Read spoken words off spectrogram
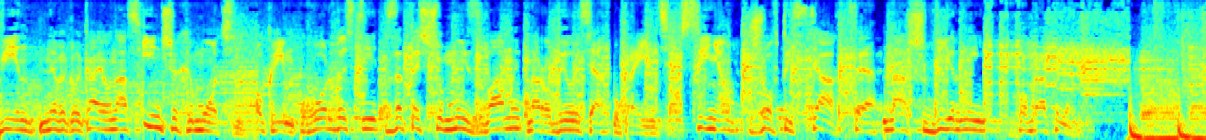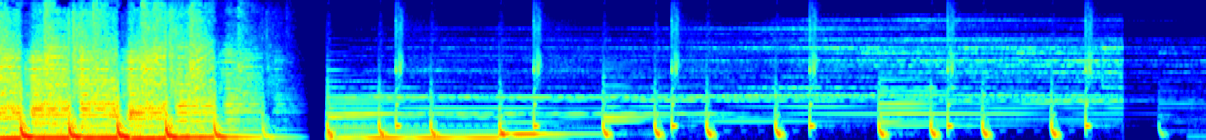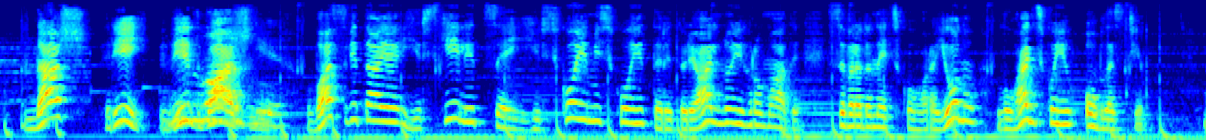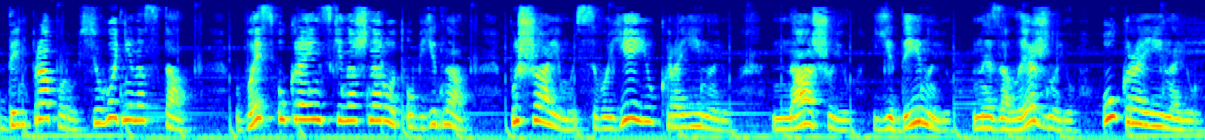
Він не викликає у нас інших емоцій, окрім гордості за те, що ми з вами народилися українці. Синьо-жовтий стяг це наш вірний побратим. Наш рій відважні! Вас вітає гірський ліцей гірської міської територіальної громади Северодонецького району Луганської області. День прапору сьогодні настав. Весь український наш народ об'єднав. Пишаємось своєю країною, нашою єдиною незалежною Україною.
